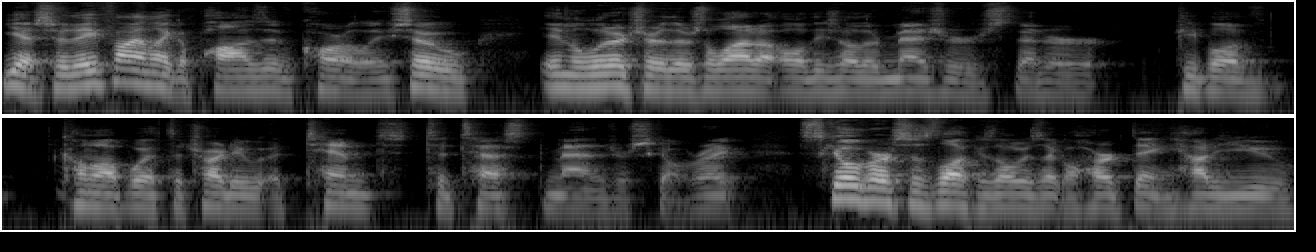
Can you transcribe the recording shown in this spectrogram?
Yeah, so they find like a positive correlation. So in the literature, there's a lot of all these other measures that are people have come up with to try to attempt to test manager skill, right? Skill versus luck is always like a hard thing. How do you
